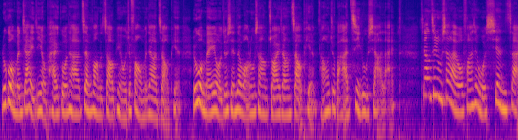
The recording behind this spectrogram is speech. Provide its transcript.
如果我们家已经有拍过它绽放的照片，我就放我们家的照片；如果没有，就先在网络上抓一张照片，然后就把它记录下来。这样记录下来，我发现我现在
